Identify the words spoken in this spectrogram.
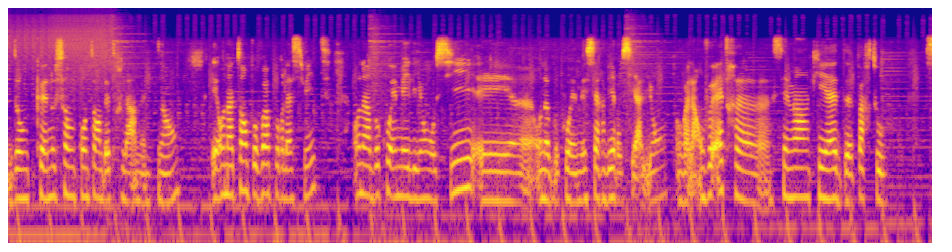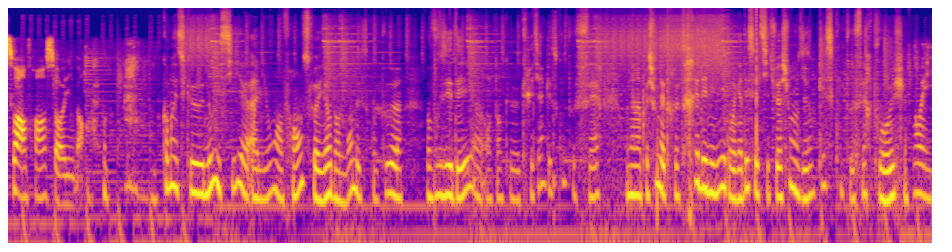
Donc euh, nous sommes contents d'être là maintenant et on attend pour voir pour la suite. On a beaucoup aimé Lyon aussi et euh, on a beaucoup aimé servir aussi à Lyon. Voilà, on veut être euh, ces mains qui aident partout, soit en France, soit au Liban. Comment est-ce que nous, ici à Lyon, en France ou ailleurs dans le monde, est-ce qu'on peut vous aider en tant que chrétien Qu'est-ce qu'on peut faire? On a l'impression d'être très démunis et de regarder cette situation en se disant qu'est-ce qu'on peut faire pour eux? Oui,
